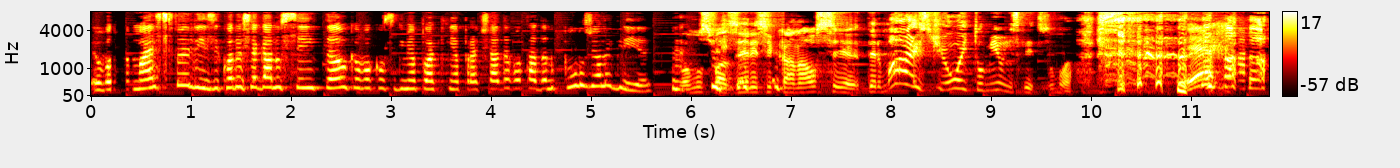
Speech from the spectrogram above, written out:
eu vou estar mais feliz. E quando eu chegar no 100, então, que eu vou conseguir minha plaquinha prateada, eu vou estar dando pulos de alegria. Vamos fazer esse canal ser, ter mais de 8 mil inscritos. Vamos lá. Eba!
